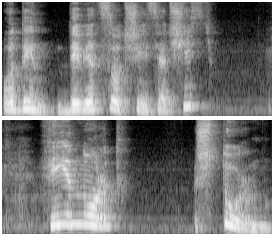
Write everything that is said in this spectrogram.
1,966. Фієнорд Штурм.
